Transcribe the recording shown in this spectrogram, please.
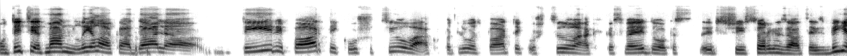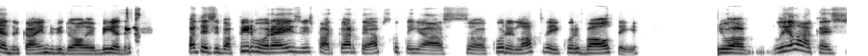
un ticiet man, lielākā daļa tīri pārtikušu cilvēku, pat ļoti pārtikušu cilvēki, kas veido, kas ir šīs organizācijas biedri, kā individuālie biedri. Patiesībā pirmo reizi vispār kartē apskatījās, kur ir Latvija, kur ir Baltija. Jo lielākais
